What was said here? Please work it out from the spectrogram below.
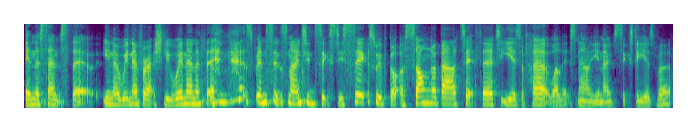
in the sense that, you know, we never actually win anything. It's been since 1966. We've got a song about it, 30 Years of Hurt. Well, it's now, you know, 60 Years of Hurt.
